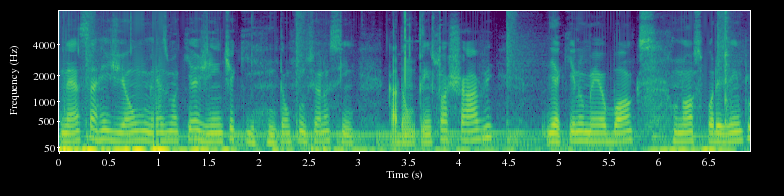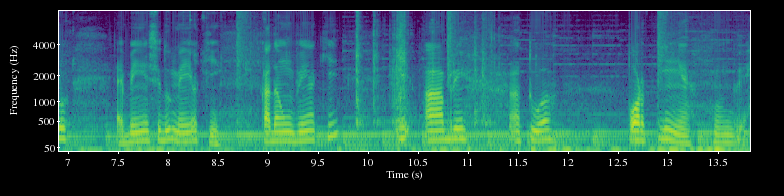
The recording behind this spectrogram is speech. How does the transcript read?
nessa região mesmo que a gente aqui. Então funciona assim, cada um tem sua chave e aqui no mailbox, o nosso, por exemplo, é bem esse do meio aqui. Cada um vem aqui e abre a tua portinha. Vamos ver.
